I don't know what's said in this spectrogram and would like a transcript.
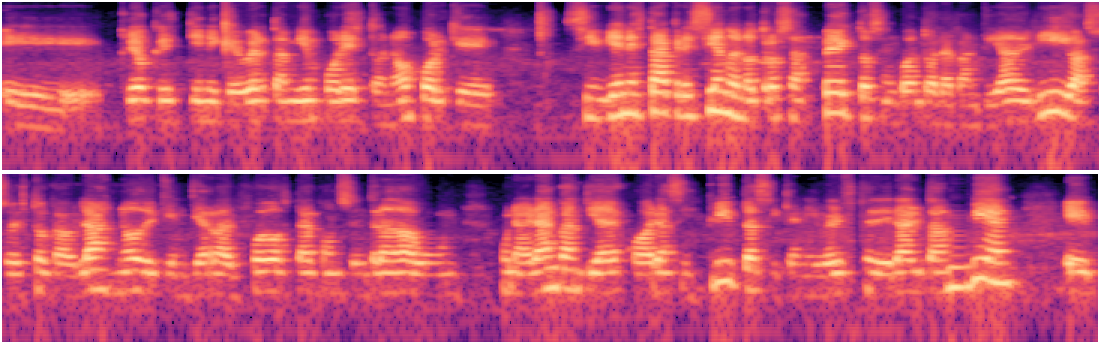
eh, creo que tiene que ver también por esto, ¿no? Porque si bien está creciendo en otros aspectos en cuanto a la cantidad de ligas o esto que hablas, ¿no? De que en Tierra del Fuego está concentrada una gran cantidad de jugadoras inscriptas y que a nivel federal también, eh,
